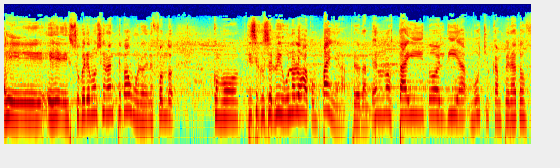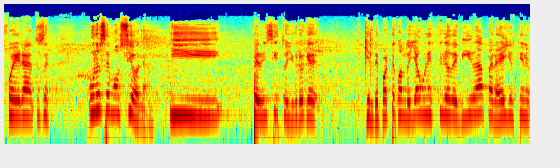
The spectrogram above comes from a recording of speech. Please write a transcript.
eh, es súper emocionante para uno. En el fondo, como dice José Luis, uno los acompaña, pero también uno está ahí todo el día, muchos campeonatos fuera, entonces uno se emociona. Y, pero insisto, yo creo que, que el deporte cuando ya un estilo de vida para ellos tiene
